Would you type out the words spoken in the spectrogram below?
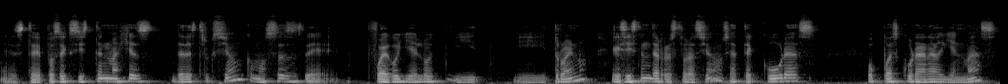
Este, pues existen magias de destrucción, como esas de fuego, hielo y, trueno. Existen de restauración, o sea, te curas o puedes curar a alguien más.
